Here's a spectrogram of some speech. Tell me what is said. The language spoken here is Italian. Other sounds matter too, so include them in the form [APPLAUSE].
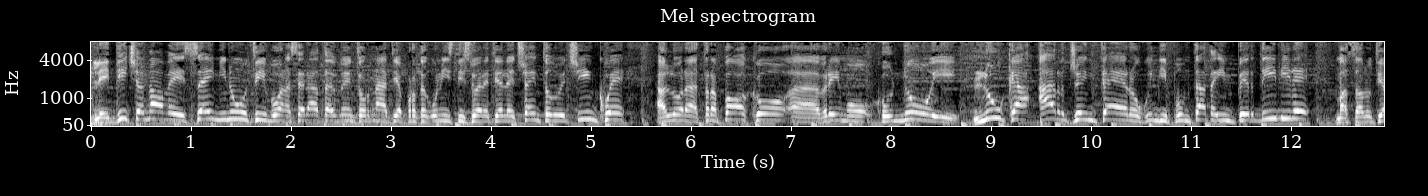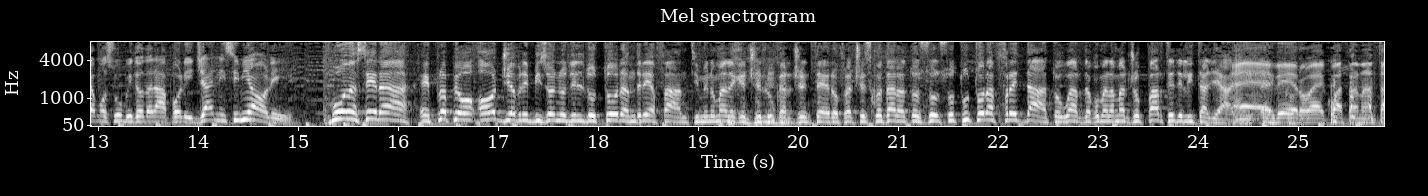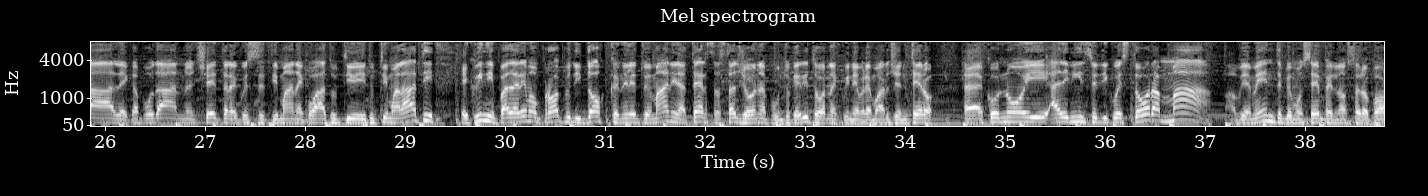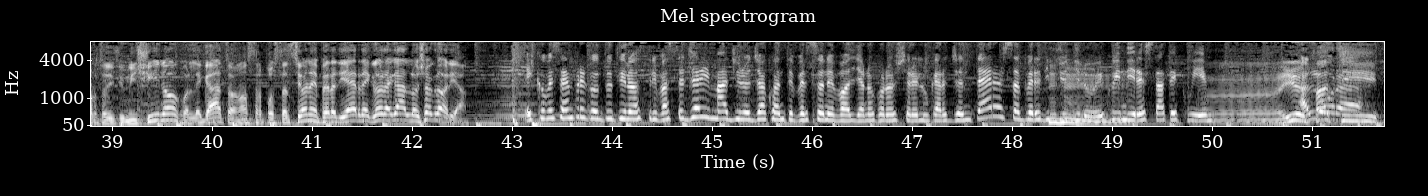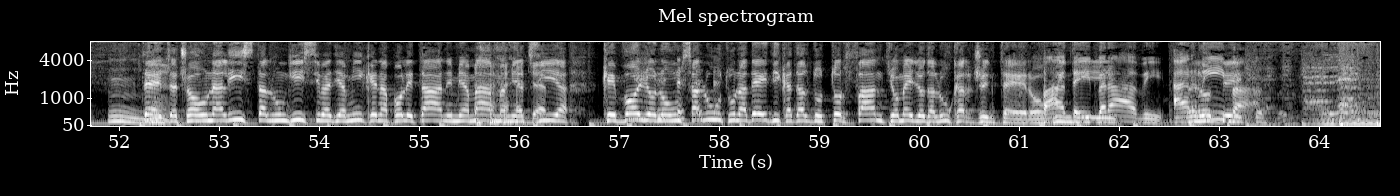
Le 19 e 6 minuti, buona serata e bentornati a protagonisti su RTL 1025. Allora, tra poco uh, avremo con noi Luca Argentero, quindi puntata imperdibile, ma salutiamo subito da Napoli Gianni Simioli. Buonasera, e proprio oggi avrei bisogno del dottor Andrea Fanti, meno male che c'è [LAUGHS] Luca Argentero, Francesco Tarato, sono so tutto raffreddato, guarda come la maggior parte degli italiani. Eh, ecco. È vero, eh, qua tra [LAUGHS] Natale, Capodanno, eccetera, queste settimane qua tutti, tutti malati e quindi parleremo proprio di Doc nelle tue mani, la terza stagione appunto che ritorna e quindi avremo Argentero eh, con noi all'inizio di quest'ora, ma ovviamente abbiamo sempre il nostro aeroporto di Fiumicino collegato alla nostra postazione per ADR. Gloria Gallo, ciao Gloria! E come sempre con tutti i nostri passeggeri immagino già quante persone vogliano conoscere Luca Argentero e sapere di più di lui, quindi restate qui. Uh, io allora, infatti mm, ho una lista lunghissima di amiche napoletane, mia mamma, mia [LAUGHS] certo. zia, che vogliono un saluto, una dedica dal dottor Fanti o meglio da Luca Argentero. Fate quindi, i bravi, arriva.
